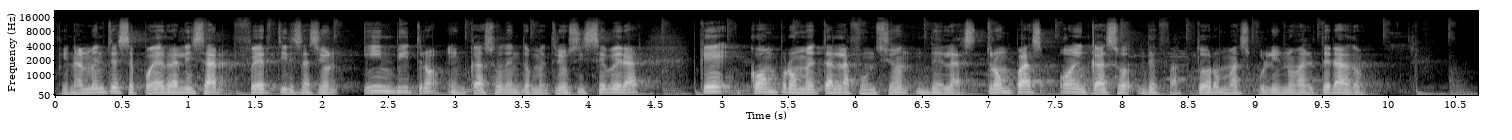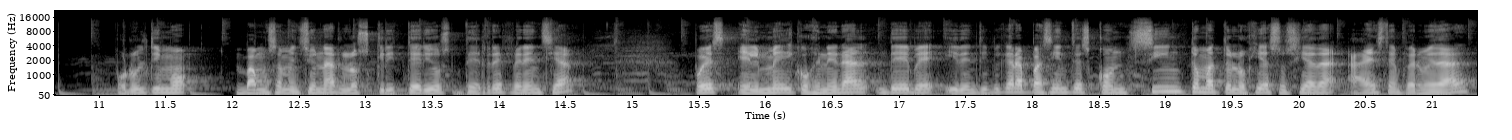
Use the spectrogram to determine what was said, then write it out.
finalmente se puede realizar fertilización in vitro en caso de endometriosis severa que comprometa la función de las trompas o en caso de factor masculino alterado. Por último, vamos a mencionar los criterios de referencia. Pues el médico general debe identificar a pacientes con sintomatología asociada a esta enfermedad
